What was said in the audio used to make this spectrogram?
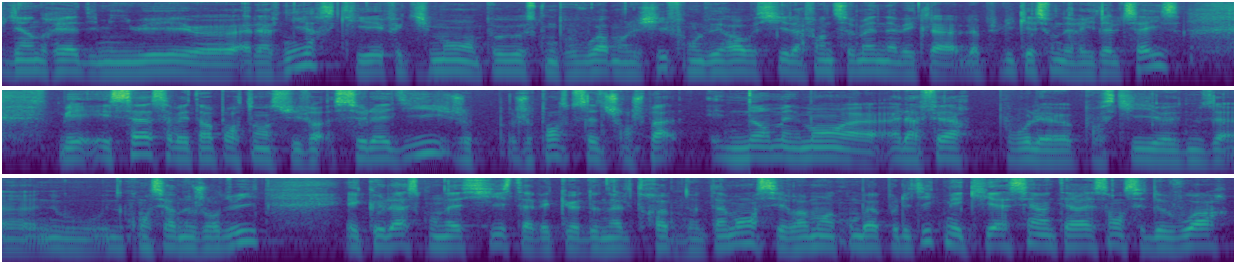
viendrait à diminuer euh, à l'avenir, ce qui est effectivement un peu ce qu'on peut voir dans les chiffres. On le verra aussi la fin de semaine avec la, publication des retail sales. Mais et ça, ça va être important à suivre. Cela dit, je, pense que ça ne change pas énormément à, l'affaire pour, pour ce qui euh, nous, nous, concerne aujourd'hui. Et que là, ce qu'on assiste avec Donald Trump notamment, c'est vraiment un combat politique, mais qui est assez intéressant, c'est de voir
